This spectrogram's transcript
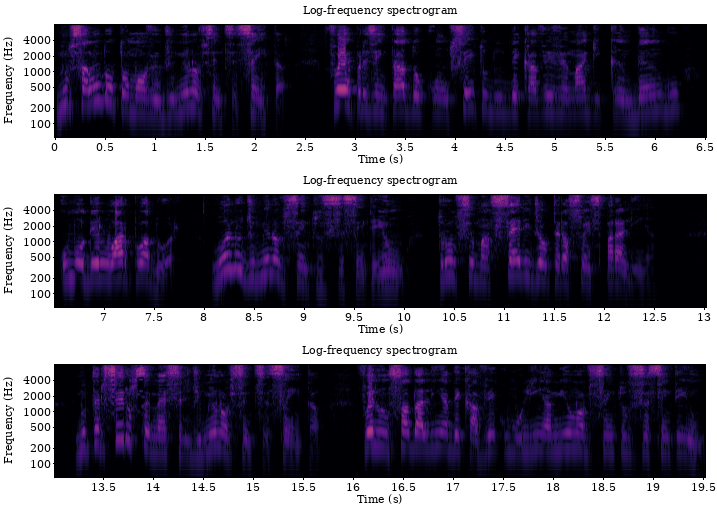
No Salão do Automóvel de 1960, foi apresentado o conceito do DKV Vemag Candango, o modelo arpoador. O ano de 1961 trouxe uma série de alterações para a linha. No terceiro semestre de 1960, foi lançada a linha DKV como linha 1961,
